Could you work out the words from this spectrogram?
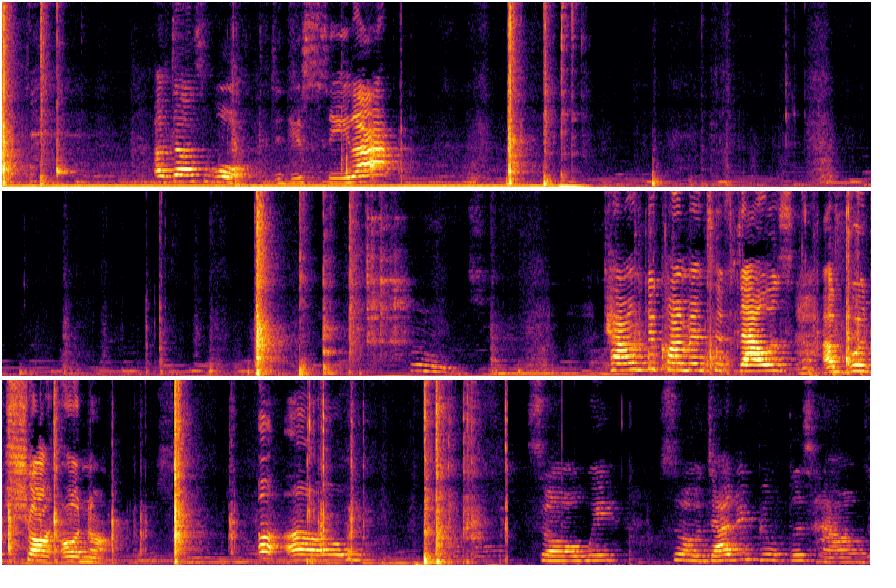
It does walk. Did you see that? In the comments if that was a good shot or not. Uh-oh. So we, so Daddy built this house,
